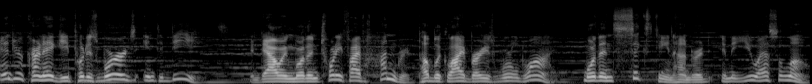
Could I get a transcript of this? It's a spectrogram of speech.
Andrew Carnegie put his words into deeds, endowing more than 2,500 public libraries worldwide, more than 1,600 in the U.S. alone.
